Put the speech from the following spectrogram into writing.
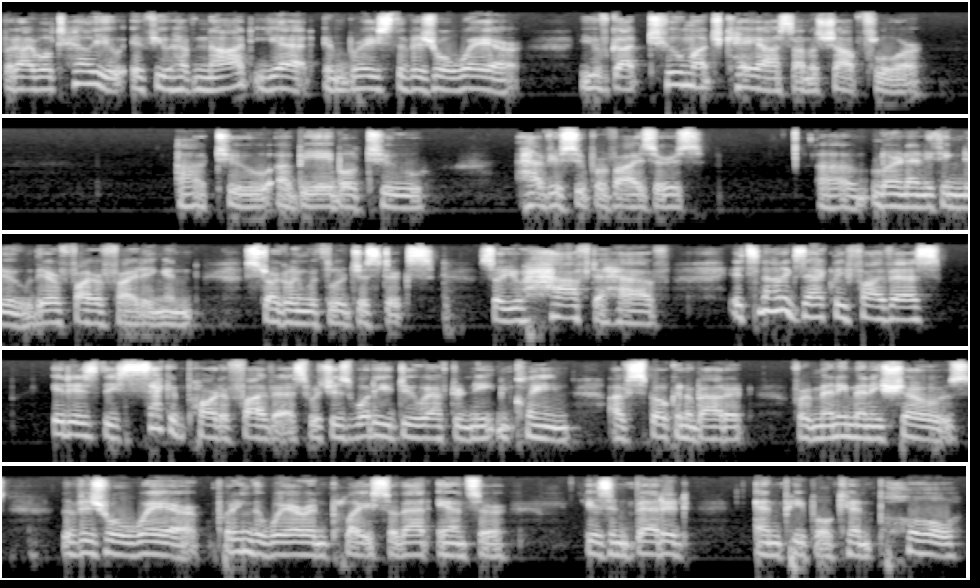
But I will tell you, if you have not yet embraced the visual where, you've got too much chaos on the shop floor uh, to uh, be able to have your supervisors uh, learn anything new. They're firefighting and struggling with logistics. So you have to have, it's not exactly 5S, it is the second part of 5S, which is what do you do after neat and clean? I've spoken about it for many, many shows. The visual where, putting the where in place so that answer is embedded and people can pull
